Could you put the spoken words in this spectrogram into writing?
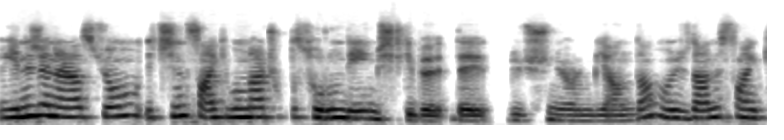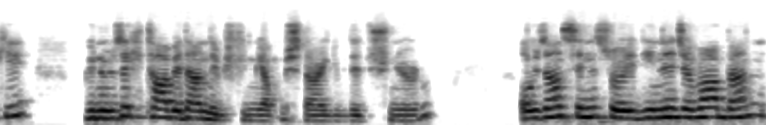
yeni jenerasyon için sanki bunlar çok da sorun değilmiş gibi de düşünüyorum bir yandan. O yüzden de sanki günümüze hitap eden de bir film yapmışlar gibi de düşünüyorum. O yüzden senin söylediğine cevaben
